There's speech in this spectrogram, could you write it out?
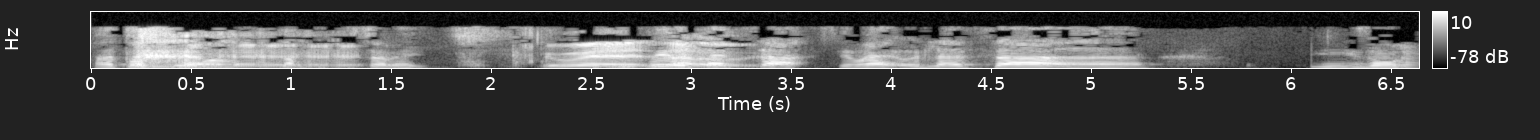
Attention, hein, soleil. Ouais, Mais au-delà de ça, c'est vrai, au-delà de ça, euh, ils ont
